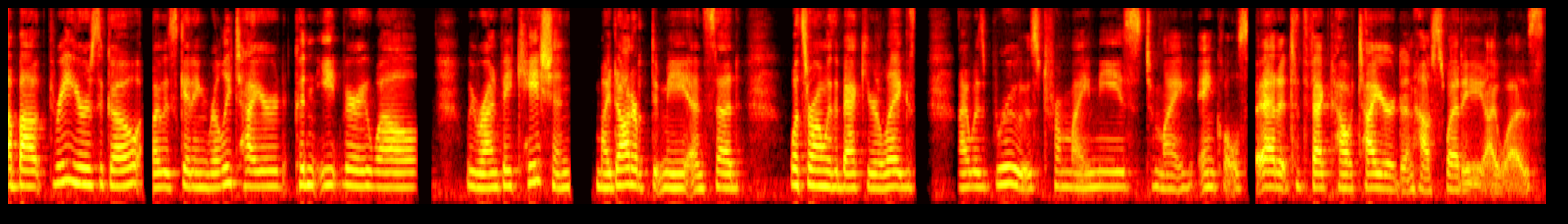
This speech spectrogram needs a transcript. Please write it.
About three years ago, I was getting really tired, couldn't eat very well. We were on vacation. My daughter looked at me and said, What's wrong with the back of your legs? I was bruised from my knees to my ankles. Added to the fact how tired and how sweaty I was.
